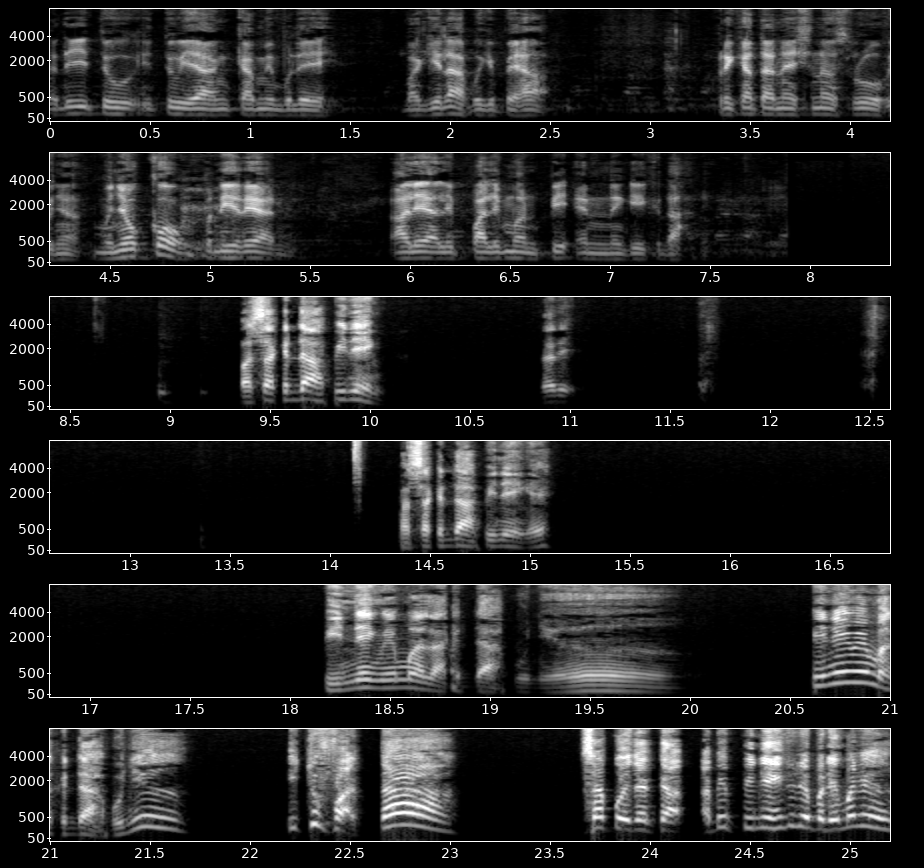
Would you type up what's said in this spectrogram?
Jadi itu itu yang kami boleh bagilah bagi pihak Perikatan Nasional seluruhnya menyokong pendirian ahli-ahli Parlimen PN Negeri Kedah. Pasal Kedah Pening. Tadi. Pasal Kedah Pening eh. Pening memanglah Kedah punya. Pening memang Kedah punya. Itu fakta. Siapa cakap? Habis Pening tu daripada mana?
